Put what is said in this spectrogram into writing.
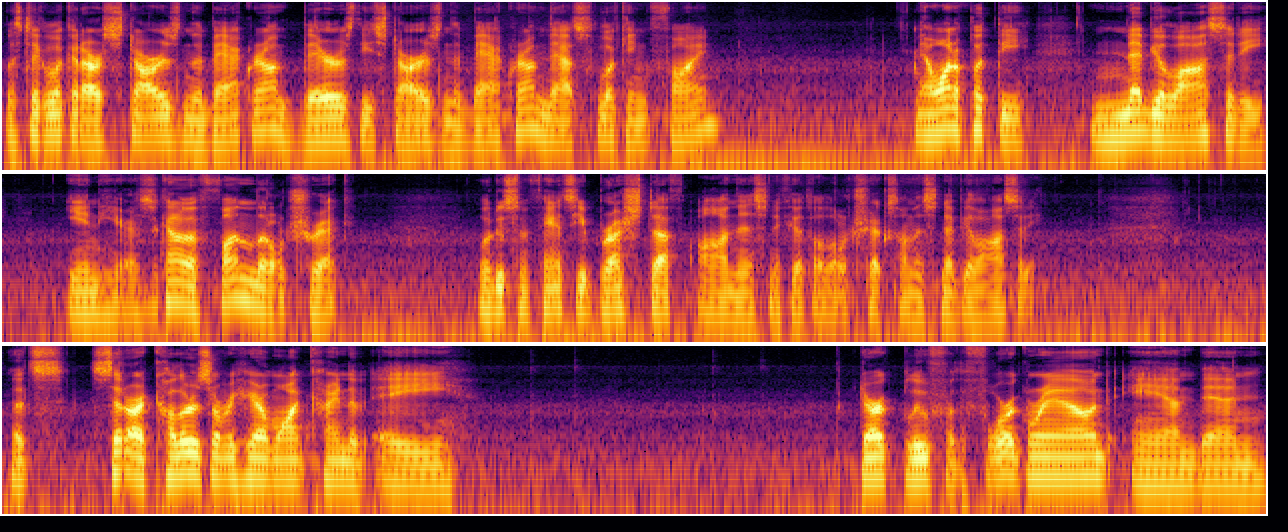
Let's take a look at our stars in the background. There's the stars in the background. That's looking fine. Now I want to put the nebulosity in here. This is kind of a fun little trick. We'll do some fancy brush stuff on this and a few other little tricks on this nebulosity. Let's set our colors over here. I want kind of a dark blue for the foreground and then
